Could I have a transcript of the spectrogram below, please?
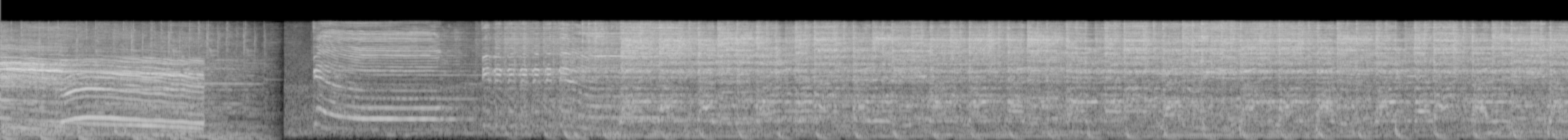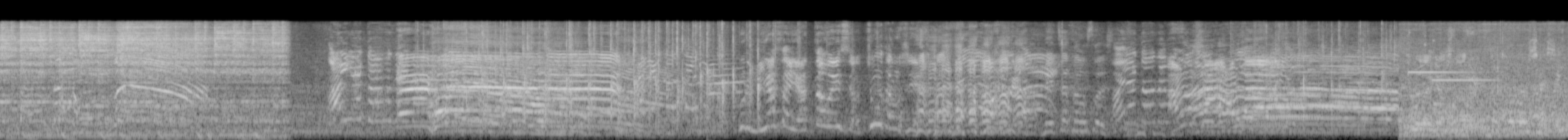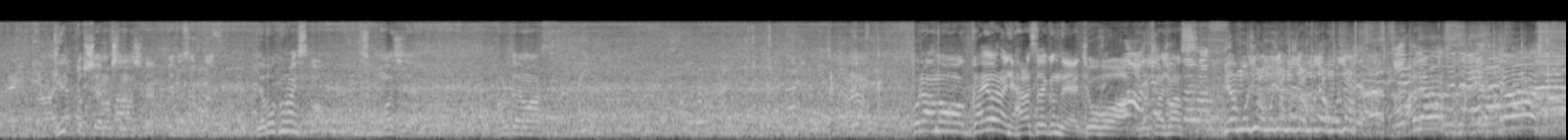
ーそうです。ありがとうございます。いただきましたゲットしちゃいましたマジで。やばくないですか？マジで。ありがとうございます。これあの概要欄に貼らせていただくんで情報は。よろしくお願いします。いやもちろんもちろんもちろんもちろんもちろん。ありがとうございます。ありがとうございます。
